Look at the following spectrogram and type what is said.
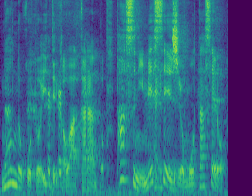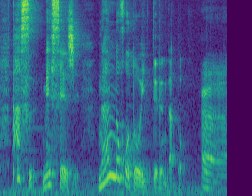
何のことを言ってるかわからんと。パスにメッセージを持たせろ。パスメッセージ。何のことを言ってるんだと。あ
